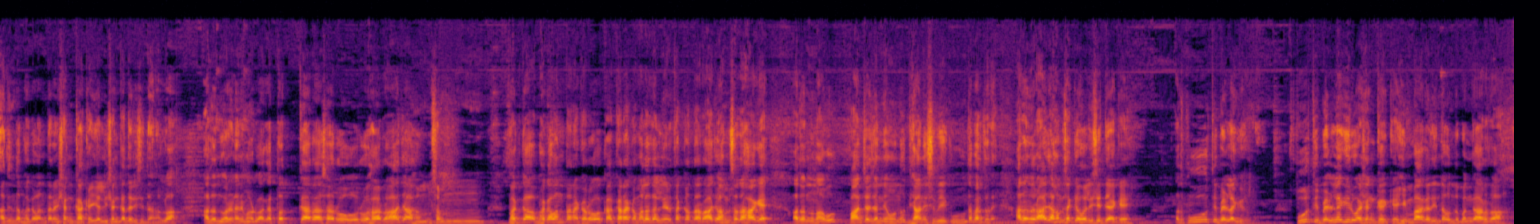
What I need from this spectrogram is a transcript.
ಅದರಿಂದ ಭಗವಂತನ ಶಂಖ, ಕೈಯಲ್ಲಿ ಶಂಖ ಧರಿಸಿದ್ದಾನಲ್ವ? ಅದನ್ನು ವರ್ಣನೆ ಮಾಡುವಾಗ ತತ್ಕರ ಸರೋರುಹ ರಾಜಹಂಸಂ. ಭಗ, ಭಗವಂತನ ಕರೋಕ ಕರ ಕಮಲದಲ್ಲಿರ್ತಕ್ಕಂಥ ರಾಜಹಂಸದ ಹಾಗೆ ಅದನ್ನು ನಾವು ಪಾಂಚಜನ್ಯವನ್ನು ಧ್ಯಾನಿಸಬೇಕು ಅಂತ ಬರ್ತದೆ. ಅದನ್ನು ರಾಜಹಂಸಕ್ಕೆ ಹೋಲಿಸಿದ್ಯಾಕೆ ಅದು ಪೂರ್ತಿ ಬೆಳ್ಳಗಿರು ಪೂರ್ತಿ ಬೆಳ್ಳಗಿರುವ ಶಂಖಕ್ಕೆ ಹಿಂಭಾಗದಿಂದ ಒಂದು ಬಂಗಾರದ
